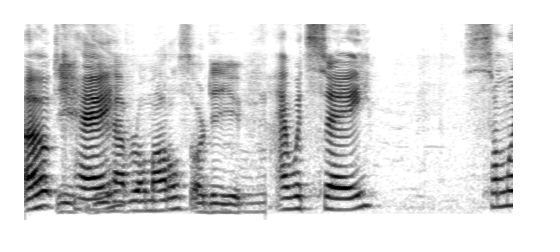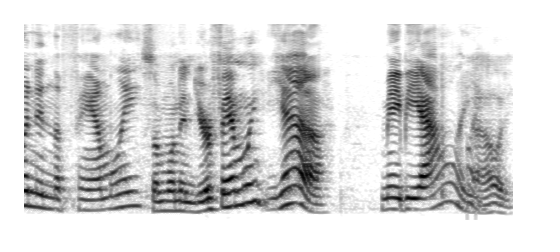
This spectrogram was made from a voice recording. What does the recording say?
Okay. Do you, do you have role models, or do you I would say someone in the family. someone in your family? Yeah. Maybe Allie. Allie,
